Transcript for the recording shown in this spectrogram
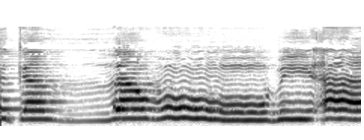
كذبوا بآياتنا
